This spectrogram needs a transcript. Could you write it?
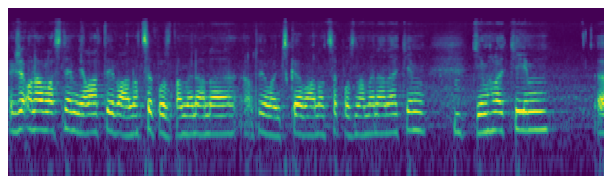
takže ona vlastně měla ty Vánoce poznamenané, ty loňské Vánoce poznamenané tím, hm. tímhletím e,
